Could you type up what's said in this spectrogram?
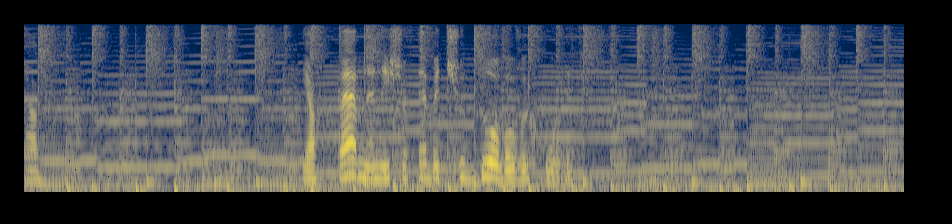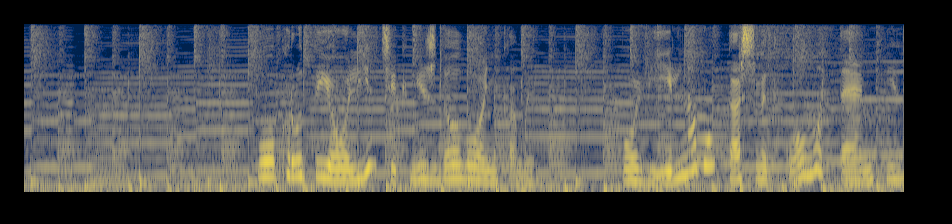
так. Я впевнений, що в тебе чудово виходить. Покрути олівчик між долоньками в повільному та швидкому темпі.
